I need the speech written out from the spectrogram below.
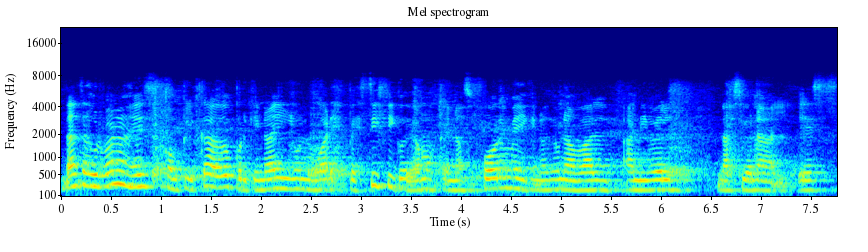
Danzas urbanas es complicado porque no hay un lugar específico, digamos, que nos forme y que nos dé un aval a nivel nacional. Es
